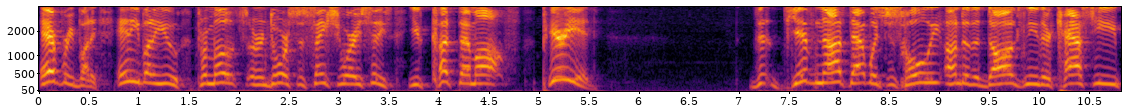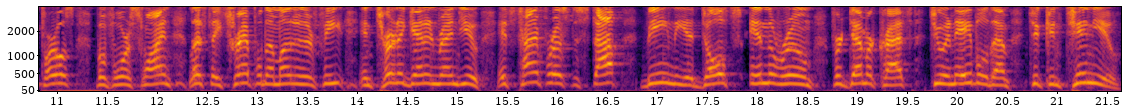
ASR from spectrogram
Everybody, anybody who promotes or endorses sanctuary cities, you cut them off. Period. Give not that which is holy unto the dogs, neither cast ye pearls before swine, lest they trample them under their feet and turn again and rend you. It's time for us to stop being the adults in the room for Democrats to enable them to continue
